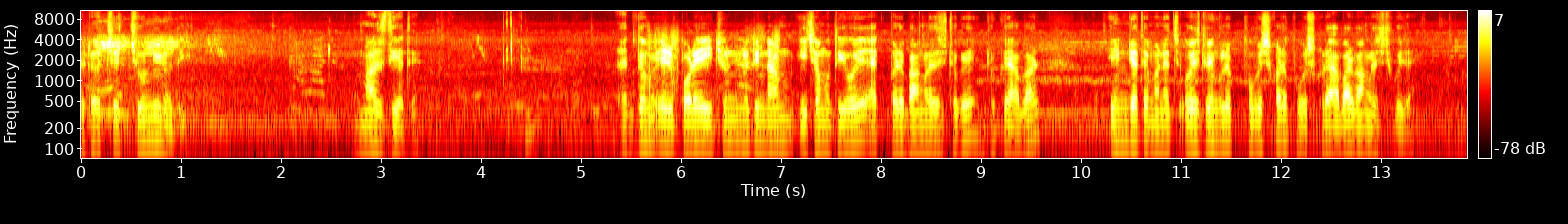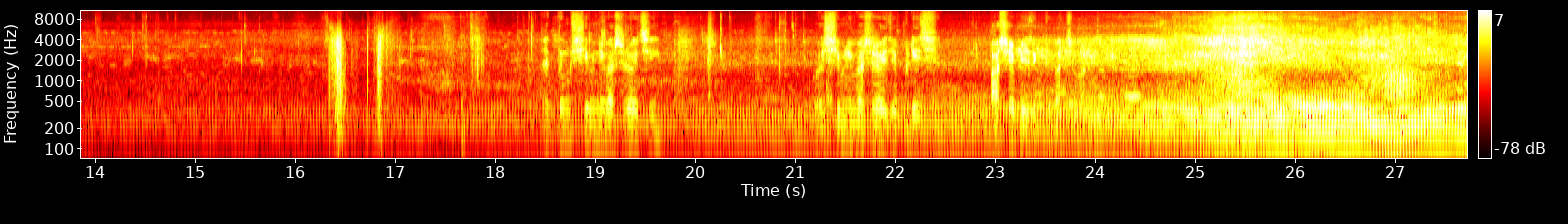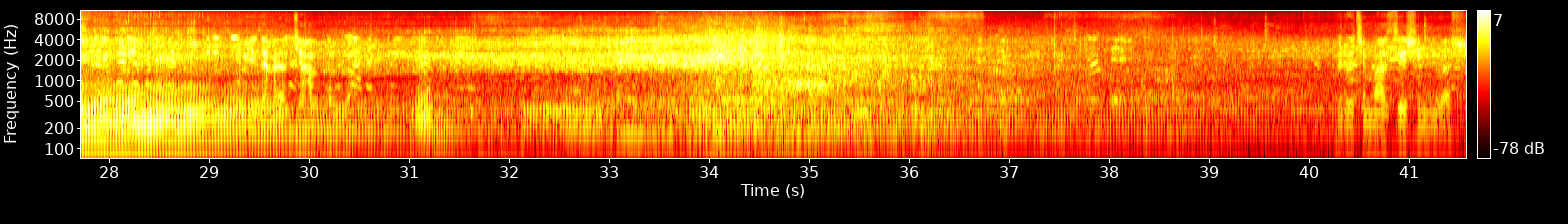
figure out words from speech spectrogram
এটা হচ্ছে চুন্নি নদী মাঝদিয়াতে একদম এরপরে এই চুন্নি নদীর নাম ইছামতি হয়ে একবারে বাংলাদেশ ঢুকে ঢুকে আবার ইন্ডিয়াতে মানে ওয়েস্ট বেঙ্গলে প্রবেশ করে প্রবেশ করে আবার বাংলাদেশ ঢুকে যায়। একদম শিবনিবাসে রয়েছি। ওই শিবনিবাসের ওই যে ব্রিজ পাশে ব্রিজ দেখতে পাচ্ছি ওখানে। দেখা যাচ্ছে হালকা হালকা। এটা হচ্ছে মাছ দিয়ে শিবনিবাস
